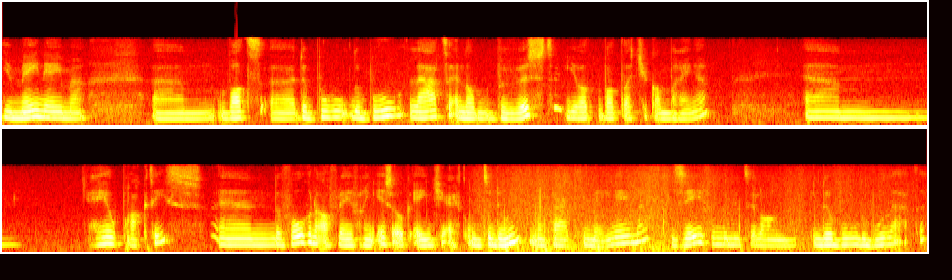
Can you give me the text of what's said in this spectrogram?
je meenemen. Um, wat uh, de, boel, de boel laten en dan bewust wat, wat dat je kan brengen. Um, heel praktisch. En de volgende aflevering is ook eentje echt om te doen. Dan ga ik je meenemen. Zeven minuten lang de boel de boel laten.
